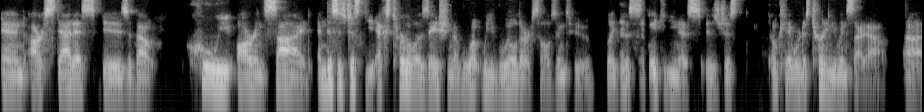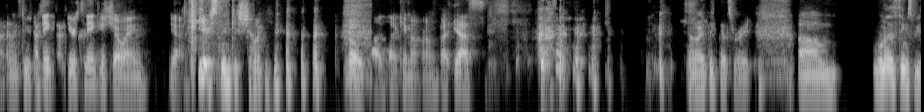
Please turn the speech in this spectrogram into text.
and our status is about who we are inside and this is just the externalization of what we've willed ourselves into. Like the Mhm. snakiness is just okay we're just turning you inside out. Uh, and i think i think snake, your snake is showing. Yeah. Your snake is showing. Oh god that came out wrong but yes. No, i think that's right. Um, one of the things we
